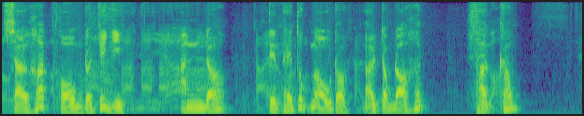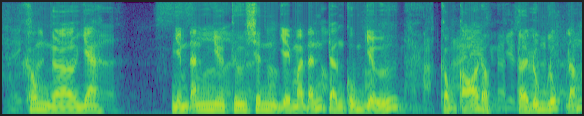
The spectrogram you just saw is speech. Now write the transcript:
Sợ hết hồn rồi chứ gì. Anh đó. Tìm thấy thuốc nổ rồi, Ở trong đó hết. Thật không? Không ngờ nha. Nhìn anh như thư sinh Vậy mà đánh trận cũng dữ. Không có đâu, Tới đúng lúc lắm.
